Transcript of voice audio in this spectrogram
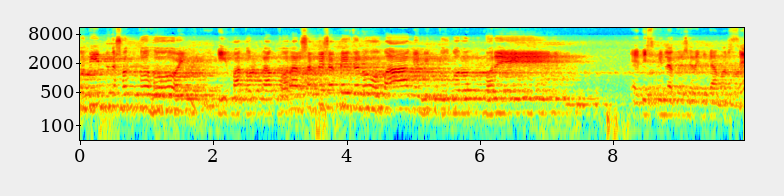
যদি সত্য হয়, এই পাথরটা পড়ার সাথে সাথে যেন বাঘ মৃত্যুবরণ করে। বিসমিল্লা করে সেটা মারছে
